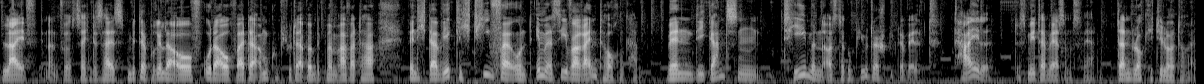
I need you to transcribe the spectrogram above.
Live, in Anführungszeichen. Das heißt, mit der Brille auf oder auch weiter am Computer, aber mit meinem Avatar. Wenn ich da wirklich tiefer und immersiver reintauchen kann. Wenn die ganzen Themen aus der Computerspielewelt Teil des Metaversums werden, dann locke ich die Leute rein.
